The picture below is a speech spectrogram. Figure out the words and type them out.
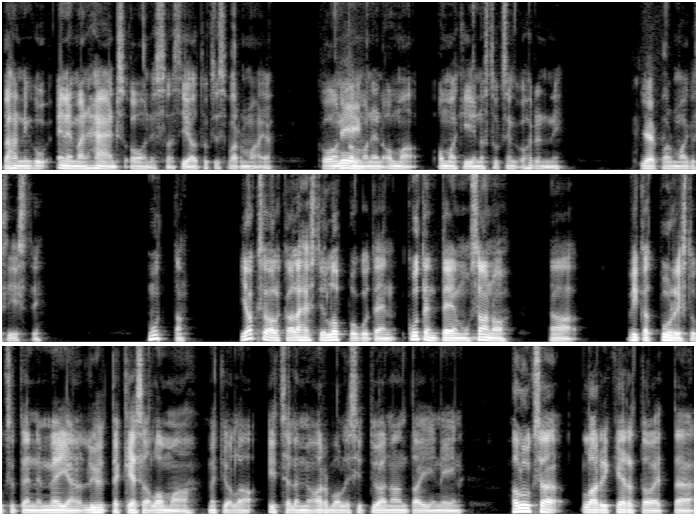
vähän niin kuin enemmän hands-onissa sijoituksissa varmaan, ja kun on niin. oma, oma kiinnostuksen kohde, niin Jep. varmaan aika siisti. Mutta jakso alkaa lähestyä loppuun, kuten, kuten Teemu sanoi, ja vikat puristukset ennen meidän lyhyttä kesälomaa. Mekin ollaan itsellemme arvollisia työnantajia, niin haluatko sä, Lari, kertoa, että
